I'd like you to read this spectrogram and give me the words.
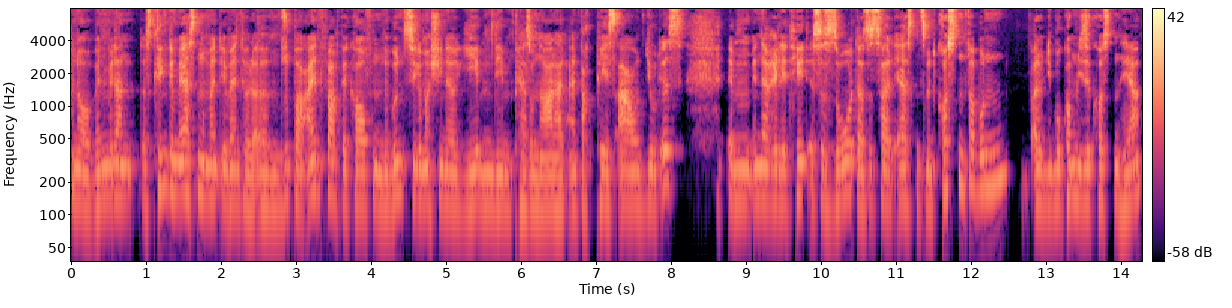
Genau, wenn wir dann, das klingt im ersten Moment eventuell ähm, super einfach. Wir kaufen eine günstige Maschine, geben dem Personal halt einfach PSA und gut ist. Im, in der Realität ist es so, dass es halt erstens mit Kosten verbunden, also die, wo kommen diese Kosten her?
